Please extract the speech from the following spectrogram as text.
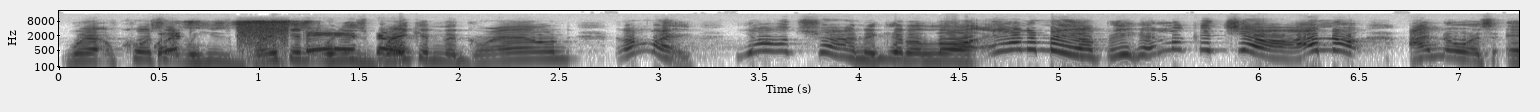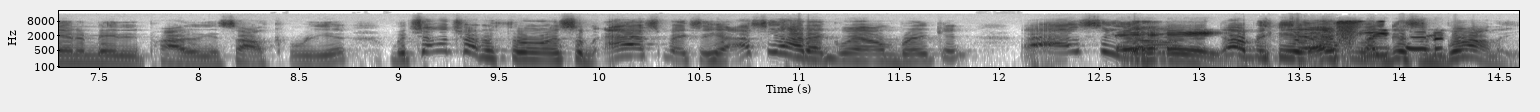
where, of course, like when he's breaking when he's breaking the ground, and I'm like, y'all trying to get a little anime up in here. Look at y'all. I know, I know it's animated probably in South Korea, but y'all trying to throw in some aspects of here. I see how that ground breaking. I see y'all. Hey, y'all be here don't acting like this is on Brawley.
